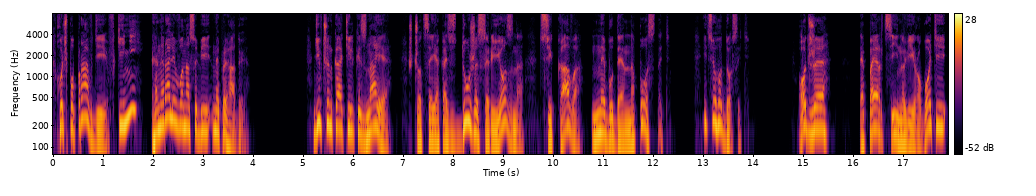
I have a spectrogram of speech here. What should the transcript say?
Хоч по правді в кіні генералів вона собі не пригадує. Дівчинка тільки знає, що це якась дуже серйозна, цікава, небуденна постать, і цього досить. Отже, тепер цій новій роботі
